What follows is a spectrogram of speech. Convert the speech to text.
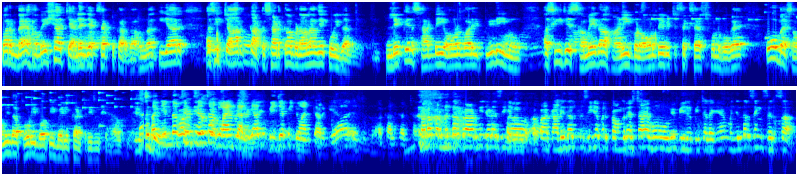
ਪਰ ਮੈਂ ਹਮੇਸ਼ਾ ਚੈਲੰਜ ਐਕਸੈਪਟ ਕਰਦਾ ਹੁੰਦਾ ਕਿ ਯਾਰ ਅਸੀਂ ਚਾਰ ਘੱਟ ਸੜਕਾਂ ਬਣਾ ਲਾਂਗੇ ਕੋਈ ਗੱਲ ਨਹੀਂ। ਲੇਕਿਨ ਸਾਡੀ ਆਉਣ ਵਾਲੀ ਪੀੜ੍ਹੀ ਨੂੰ ਅਸੀਂ ਜੇ ਸਮੇਂ ਦਾ ਹਾਣੀ ਬਣਾਉਣ ਦੇ ਵਿੱਚ ਸਕਸੈਸਫੁਲ ਹੋ ਗਏ ਉਹ ਮੈਂ ਸਮਝਦਾ ਥੋੜੀ ਬਹੁਤੀ ਮੇਰੀ ਕੰਟਰੀਬਿਊਸ਼ਨ ਹੋਊਗੀ ਰਜਿੰਦਰ ਸਿੰਘ ਸਿਰਸਾ ਜੁਆਇਨ ਕਰ ਗਿਆ ਬੀਜੇਪੀ ਜੁਆਇਨ ਕਰ ਗਿਆ ਇਸ ਅਕਾਲੀ ਦਲ ਛੱਡ ਪਹਿਲਾਂ ਪਰਮਿੰਦਰ ਬਰਾੜ ਵੀ ਜਿਹੜੇ ਸੀਗੇ ਉਹ ਆਪਾਂ ਅਕਾਲੀ ਦਲ ਚ ਸੀਗੇ ਫਿਰ ਕਾਂਗਰਸ ਚ ਆਏ ਹੁਣ ਉਹ ਵੀ ਬੀਜੇਪੀ ਚਲੇ ਗਏ। ਆ। ਮਨਜਿੰਦਰ ਸਿੰਘ ਸਿਰਸਾ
